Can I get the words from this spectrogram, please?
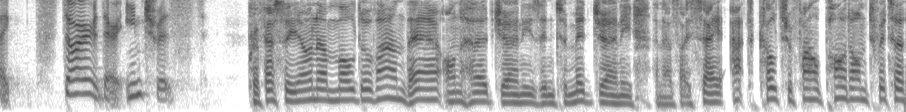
like stir their interest. Professor Iona Moldovan there on her journeys into Midjourney, and as I say, at Culturefile Pod on Twitter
